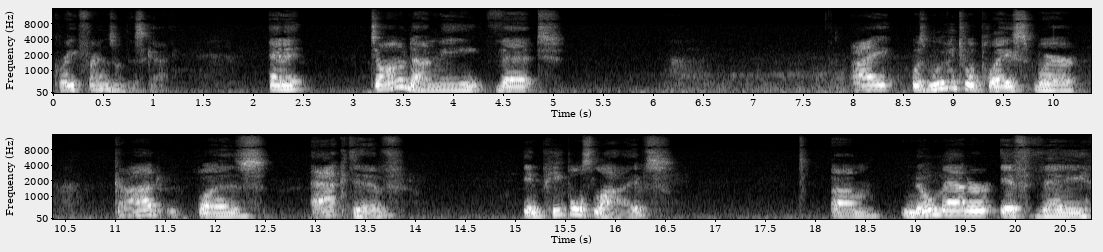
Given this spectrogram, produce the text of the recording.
great friends with this guy, and it dawned on me that I was moving to a place where God was active in people's lives, um, no matter if they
